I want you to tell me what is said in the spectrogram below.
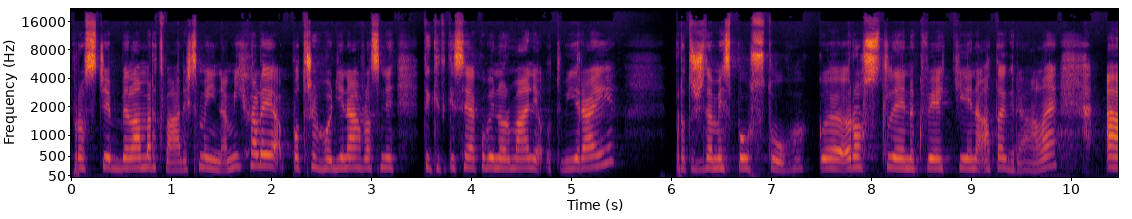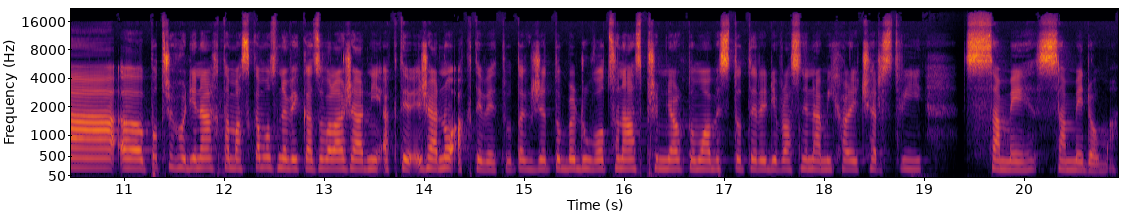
prostě byla mrtvá. Když jsme ji namíchali a po třech hodinách vlastně ty kytky se jakoby normálně otvírají, protože tam je spoustu eh, rostlin, květin a tak dále. A eh, po třech hodinách ta maska moc nevykazovala žádný aktiv, žádnou aktivitu, takže to byl důvod, co nás přiměl k tomu, aby si to ty lidi vlastně namíchali čerství sami, sami doma.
